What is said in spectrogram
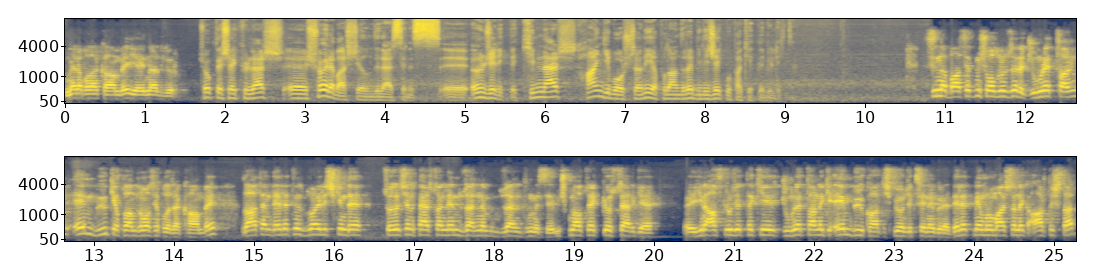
Merhabalar Kaan Bey, yayınlar diliyorum. Çok teşekkürler. Ee, şöyle başlayalım dilerseniz. Ee, öncelikle kimler hangi borçlarını yapılandırabilecek bu paketle birlikte? Sizin de bahsetmiş olduğunuz üzere Cumhuriyet tarihinin en büyük yapılandırması yapılacak Kaan Bey. Zaten devletimiz buna ilişkinde sözleşmeli personellerin düzenle- düzenletilmesi, 3006 ek gösterge, e, yine asgari ücretteki Cumhuriyet tarihindeki en büyük artış bir önceki seneye göre, devlet memuru maaşlarındaki artışlar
